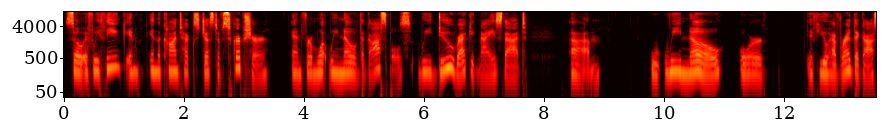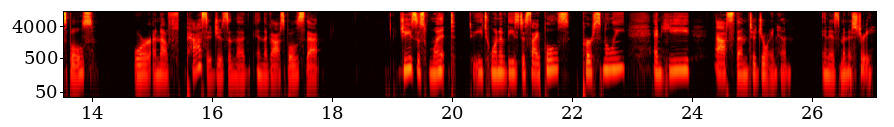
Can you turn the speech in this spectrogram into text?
So if we think in, in the context just of scripture and from what we know of the gospels, we do recognize that um, we know, or if you have read the gospels or enough passages in the in the gospels that Jesus went to each one of these disciples personally and he asked them to join him in his ministry.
